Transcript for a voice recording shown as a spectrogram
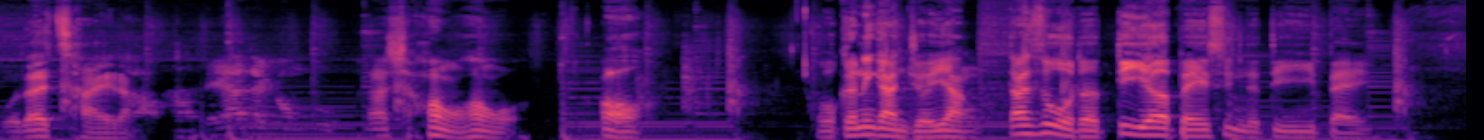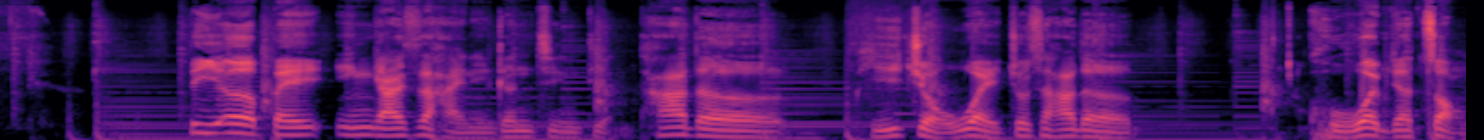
我在猜啦。好，等一下再公布。那换我换我哦。我跟你感觉一样，但是我的第二杯是你的第一杯。第二杯应该是海尼根经典，它的啤酒味就是它的苦味比较重。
